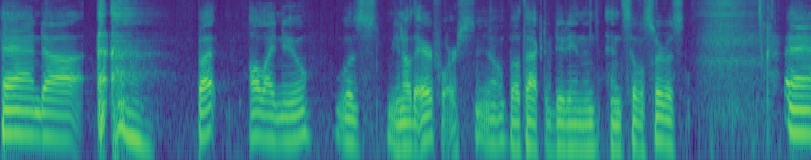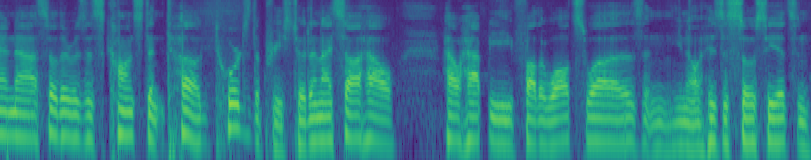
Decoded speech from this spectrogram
And, uh, but all I knew was, you know, the Air Force, you know, both active duty and, and civil service. And uh, so there was this constant tug towards the priesthood, and I saw how how happy Father Waltz was, and you know his associates, and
